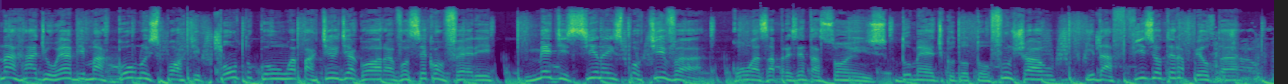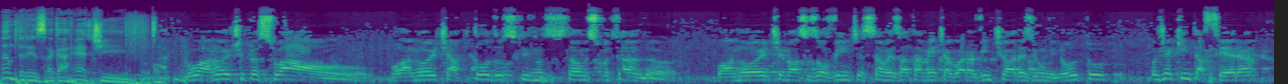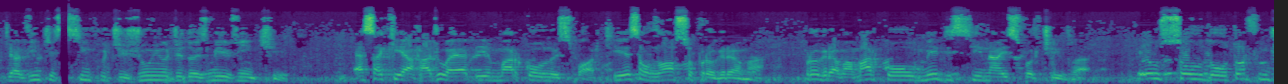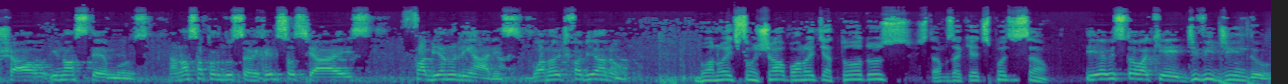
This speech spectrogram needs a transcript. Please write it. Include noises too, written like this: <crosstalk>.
Na rádio web marconosport.com, a partir de agora você confere Medicina Esportiva, com as apresentações do médico Dr. Funchal e da fisioterapeuta Andresa Garretti. Boa noite, pessoal. Boa noite a todos que nos estão escutando. Boa noite, nossos ouvintes. São exatamente agora 20 horas e 1 minuto. Hoje é quinta-feira, dia 25 de junho de 2020. Essa aqui é a Rádio Web Marcou no Esporte. E esse é o nosso programa. Programa Marcou Medicina Esportiva. Eu sou o Doutor Funchal e nós temos na nossa produção em redes sociais Fabiano Linhares. Boa noite, Fabiano. Boa noite, Funchal. Boa noite a todos. Estamos aqui à disposição. E eu estou aqui dividindo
